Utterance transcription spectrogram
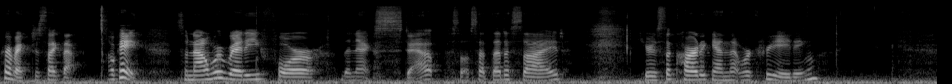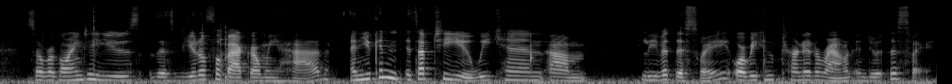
Perfect, just like that. Okay, so now we're ready for the next step. So I'll set that aside. Here's the card again that we're creating. So we're going to use this beautiful background we had, and you can, it's up to you. We can um, leave it this way, or we can turn it around and do it this way.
